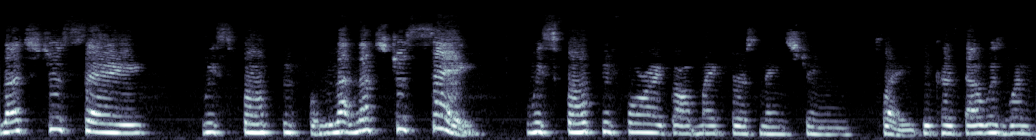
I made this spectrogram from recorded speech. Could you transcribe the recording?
let's just say we spoke before, let, let's just say we spoke before I got my first mainstream play because that was when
